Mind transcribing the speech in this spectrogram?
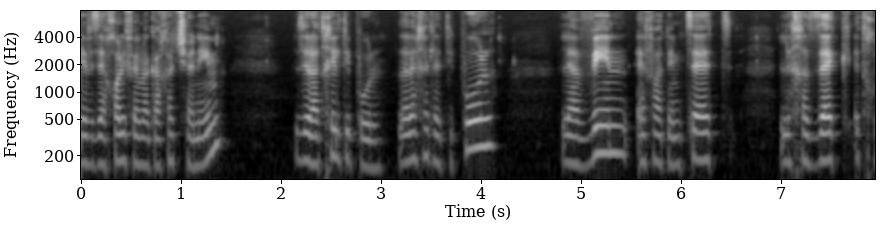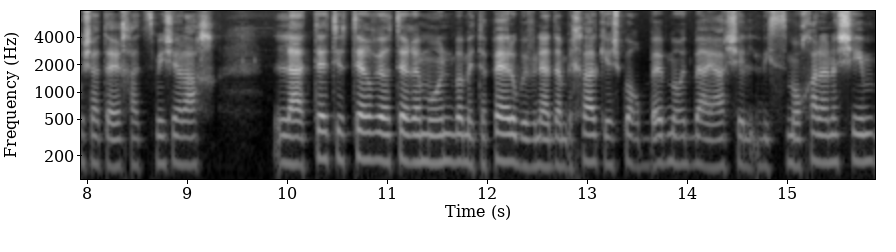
אה, וזה יכול לפעמים לקחת שנים, זה להתחיל טיפול. ללכת לטיפול, להבין איפה את נמצאת, לחזק את תחושת הערך העצמי שלך, לתת יותר ויותר אמון במטפל ובבני אדם בכלל, כי יש פה הרבה מאוד בעיה של לסמוך על אנשים,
